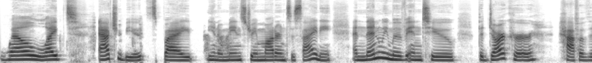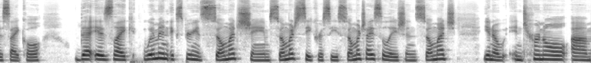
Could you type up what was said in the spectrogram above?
well liked attributes by you know mainstream modern society and then we move into the darker half of the cycle that is like women experience so much shame so much secrecy so much isolation so much you know internal um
